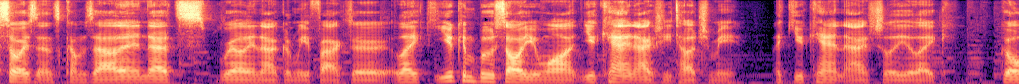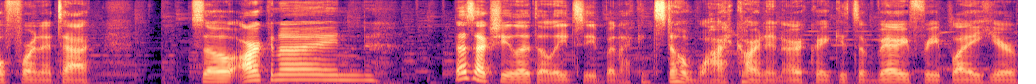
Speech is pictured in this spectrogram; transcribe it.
SOS Sense comes out, and that's really not going to be a factor. Like, you can boost all you want. You can't actually touch me. Like, you can't actually, like, go for an attack. So, Arcanine... That's actually let the Leech Seed, but I can still Wide Guard an Earthquake. It's a very free play here.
